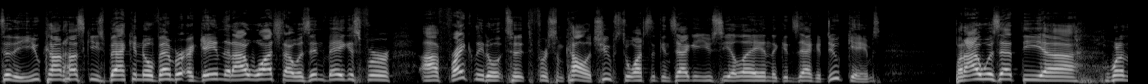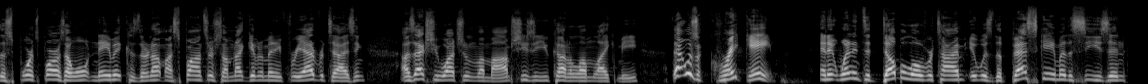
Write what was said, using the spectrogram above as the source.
to the UConn Huskies back in November, a game that I watched. I was in Vegas for, uh, frankly, to, to, for some college hoops to watch the Gonzaga UCLA and the Gonzaga Duke games. But I was at the uh, one of the sports bars. I won't name it because they're not my sponsor, so I'm not giving them any free advertising. I was actually watching with my mom. She's a UConn alum like me. That was a great game, and it went into double overtime. It was the best game of the season.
